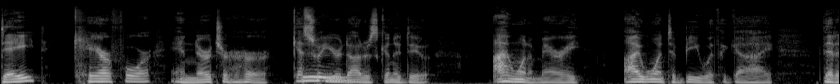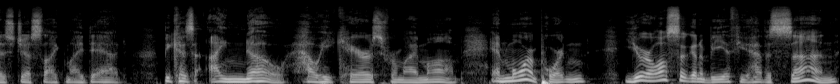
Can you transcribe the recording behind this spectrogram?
date, care for, and nurture her, guess what your mm. daughter's going to do? I want to marry. I want to be with a guy that is just like my dad because I know how he cares for my mom. And more important, you're also going to be, if you have a son,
